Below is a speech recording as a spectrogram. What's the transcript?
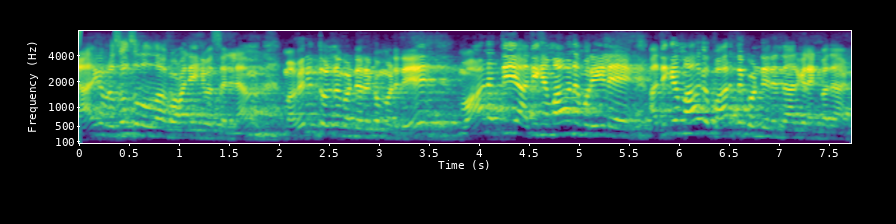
நாயகம் ரசூல் ஸல்லல்லாஹு அலஹி வசல்லம் மகரிப் தொழுது கொண்டிருக்கும் பொழுது வானத்தை அதிகமான முறையிலே அதிகமாக பார்த்து கொண்டிருந்தார்கள் என்பதாக.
